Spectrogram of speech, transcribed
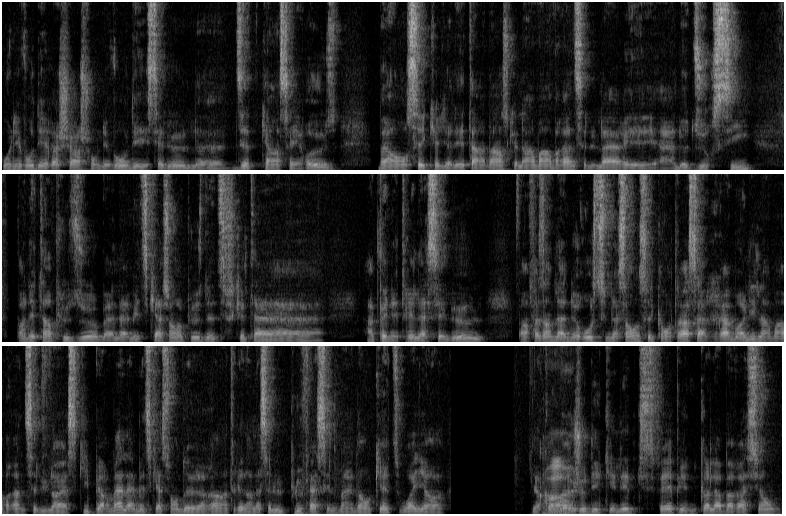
au niveau des recherches, au niveau des cellules euh, dites cancéreuses, ben, on sait qu'il y a des tendances que la membrane cellulaire est, elle a durci. en étant plus dure, ben, la médication a plus de difficultés à, pénétrer la cellule. en faisant de la neurostimulation, c'est le contraire, ça ramollit la membrane cellulaire, ce qui permet à la médication de rentrer dans la cellule plus facilement. Donc, tu vois, il y a, comme un jeu d'équilibre qui se fait, puis une collaboration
